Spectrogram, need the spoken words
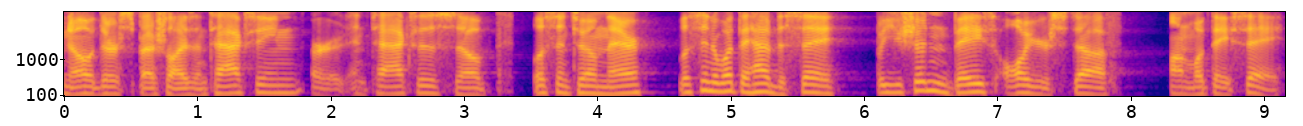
know, they're specialized in taxing or in taxes. So listen to them there, listen to what they have to say, but you shouldn't base all your stuff on what they say.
